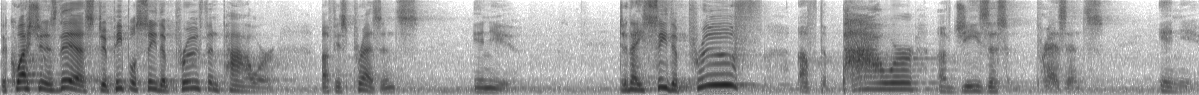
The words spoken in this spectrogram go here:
The question is this Do people see the proof and power of his presence in you? Do they see the proof of the power of Jesus' presence in you?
